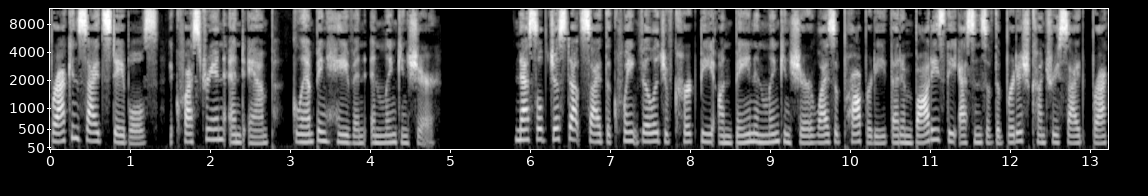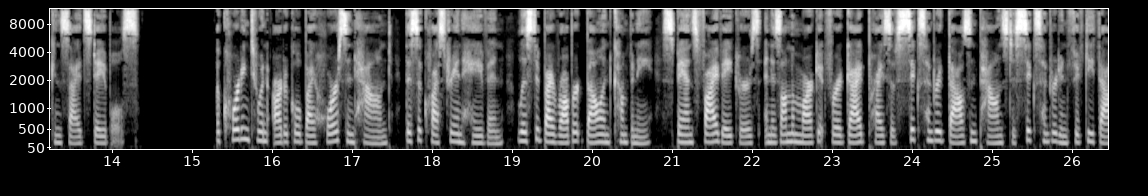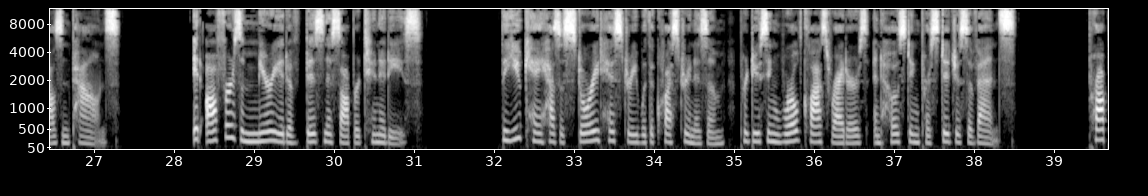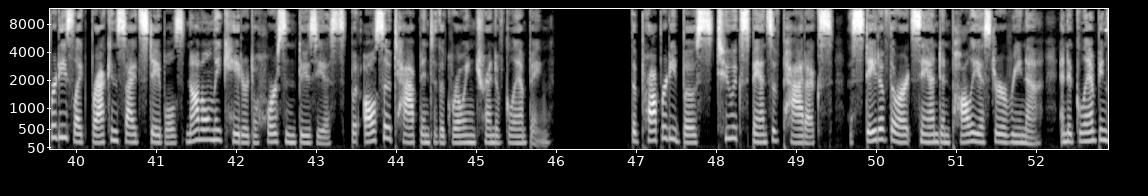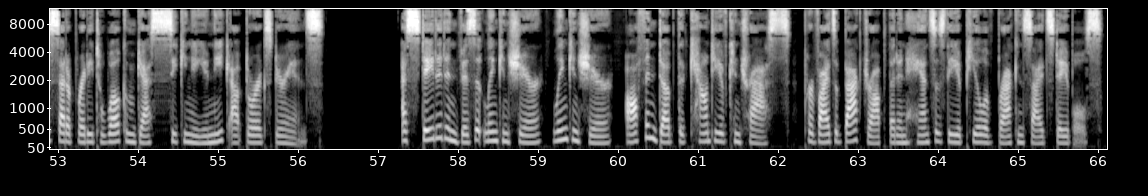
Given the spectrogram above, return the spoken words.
Brackenside Stables, Equestrian and Amp, Glamping Haven in Lincolnshire. Nestled just outside the quaint village of Kirkby on Bain in Lincolnshire lies a property that embodies the essence of the British countryside Brackenside Stables. According to an article by Horse and Hound, this equestrian haven, listed by Robert Bell and Company, spans 5 acres and is on the market for a guide price of £600,000 to £650,000. It offers a myriad of business opportunities. The UK has a storied history with equestrianism, producing world-class riders and hosting prestigious events. Properties like Brackenside Stables not only cater to horse enthusiasts but also tap into the growing trend of glamping. The property boasts two expansive paddocks, a state-of-the-art sand and polyester arena, and a glamping setup ready to welcome guests seeking a unique outdoor experience. As stated in Visit Lincolnshire, Lincolnshire, often dubbed the County of Contrasts, provides a backdrop that enhances the appeal of Brackenside Stables.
